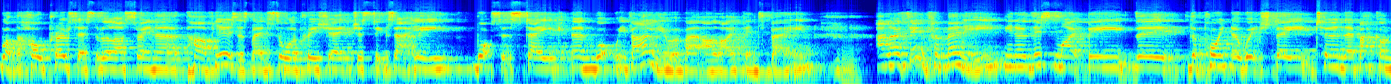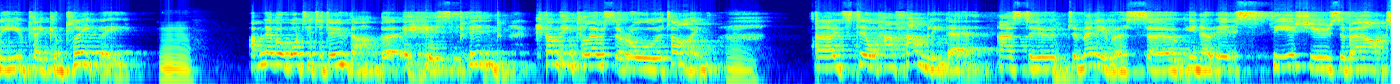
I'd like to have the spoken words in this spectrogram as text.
Well, the whole process of the last three and a half years has made us all appreciate just exactly what's at stake and what we value about our life in Spain. Hmm. And I think for many, you know, this might be the the point at which they turn their back on the UK completely. Hmm. I've never wanted to do that, but it's been coming closer all the time. Hmm. I still have family there, as do, do many of us. So, you know, it's the issues about,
